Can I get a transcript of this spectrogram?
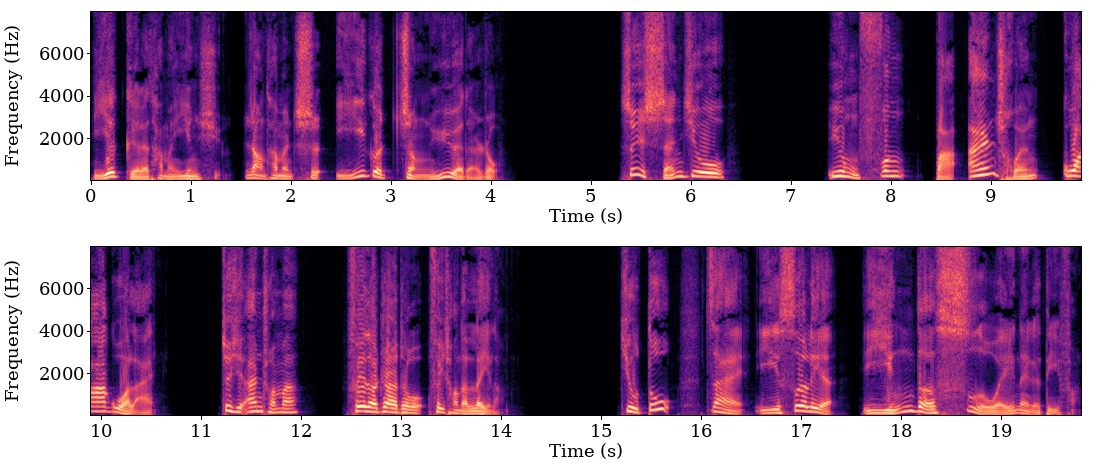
也给了他们应许，让他们吃一个整月的肉。所以神就用风把鹌鹑刮过来，这些鹌鹑们飞到这儿之后，非常的累了，就都在以色列营的四围那个地方，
